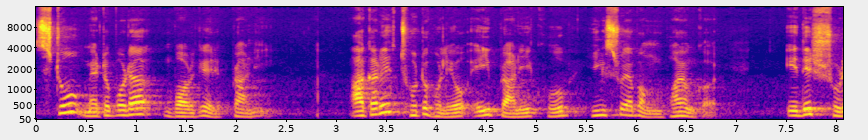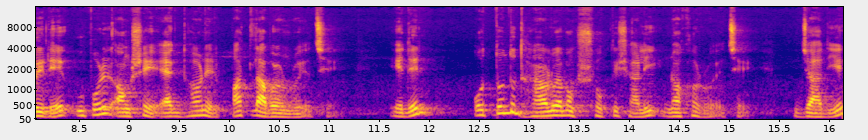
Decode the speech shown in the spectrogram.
স্টোমেটোপোডা বর্গের প্রাণী। আকারে ছোট হলেও এই প্রাণী খুব হিংস্র এবং ভয়ঙ্কর। এদের শরীরে উপরের অংশে এক ধরনের পাতলা আবরণ রয়েছে। এদের অত্যন্ত ধারালো এবং শক্তিশালী নখর রয়েছে, যা দিয়ে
